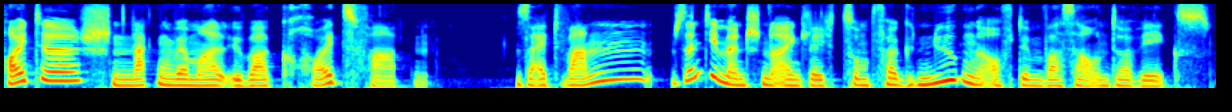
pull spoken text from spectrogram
Heute schnacken wir mal über Kreuzfahrten. Seit wann sind die Menschen eigentlich zum Vergnügen auf dem Wasser unterwegs?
